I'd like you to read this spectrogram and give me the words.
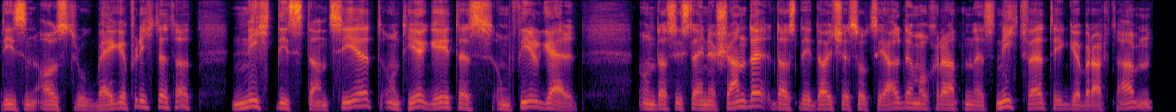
diesen Ausdruck beigepflichtet hat, nicht distanziert und hier geht es um viel Geld. Und das ist eine Schande, dass die deutschen Sozialdemokraten es nicht fertiggebracht haben,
